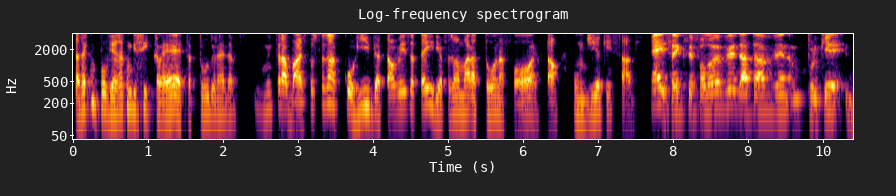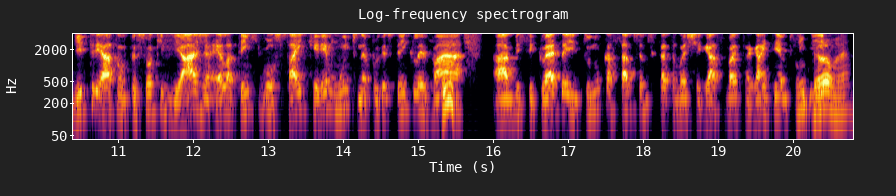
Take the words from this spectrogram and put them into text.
até com pô, viajar com bicicleta, tudo, né? Dá muito trabalho. Se fosse fazer uma corrida, talvez até iria fazer uma maratona fora, tal. Um dia, quem sabe. É, isso aí que você falou é verdade, tava vendo, porque de triatlo, uma pessoa que viaja, ela tem que gostar e querer muito, né? Porque tu tem que levar Putz. a bicicleta e tu nunca sabe se a bicicleta vai chegar, se vai estragar, e tem a bicicleta. Então, né?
